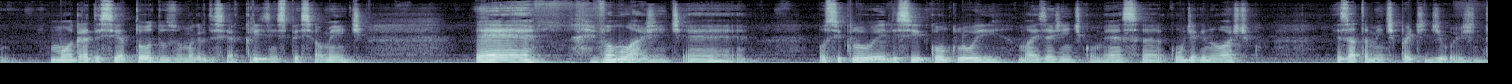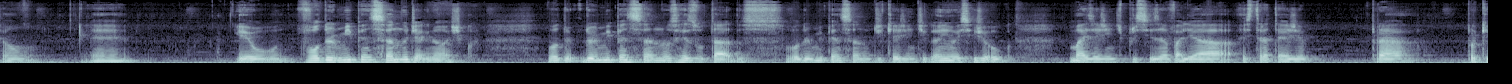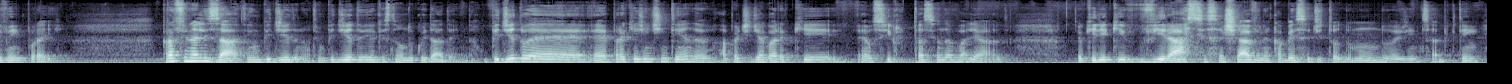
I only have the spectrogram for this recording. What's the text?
Vamos agradecer a todos, vamos agradecer a Cris especialmente. É, vamos lá, gente. É, o ciclo ele se conclui, mas a gente começa com o diagnóstico exatamente a partir de hoje. Então, é, eu vou dormir pensando no diagnóstico, vou dormir pensando nos resultados, vou dormir pensando de que a gente ganhou esse jogo, mas a gente precisa avaliar a estratégia para o que vem por aí. Para finalizar, tem um pedido, não? Tem um pedido e a questão do cuidado ainda. O pedido é, é para que a gente entenda, a partir de agora, que é o ciclo que está sendo avaliado. Eu queria que virasse essa chave na cabeça de todo mundo. A gente sabe que tem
